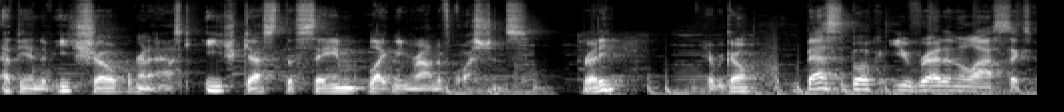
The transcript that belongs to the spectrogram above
at the end of each show we're going to ask each guest the same lightning round of questions. Ready? Here we go. Best book you've read in the last six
